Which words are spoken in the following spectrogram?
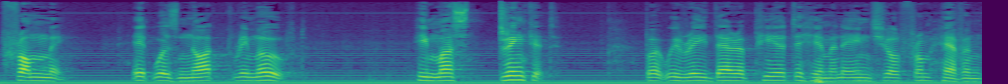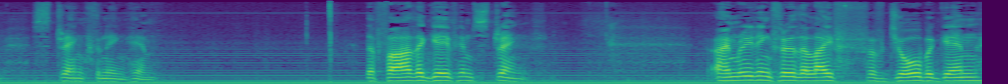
from me. It was not removed. He must drink it. But we read, There appeared to him an angel from heaven, strengthening him. The Father gave him strength. I'm reading through the life of Job again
